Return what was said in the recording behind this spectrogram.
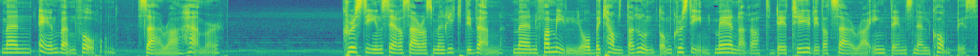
men en vän får hon, Sarah Hammer. Christine ser Sarah som en riktig vän, men familj och bekanta runt om Christine menar att det är tydligt att Sarah inte är en snäll kompis.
